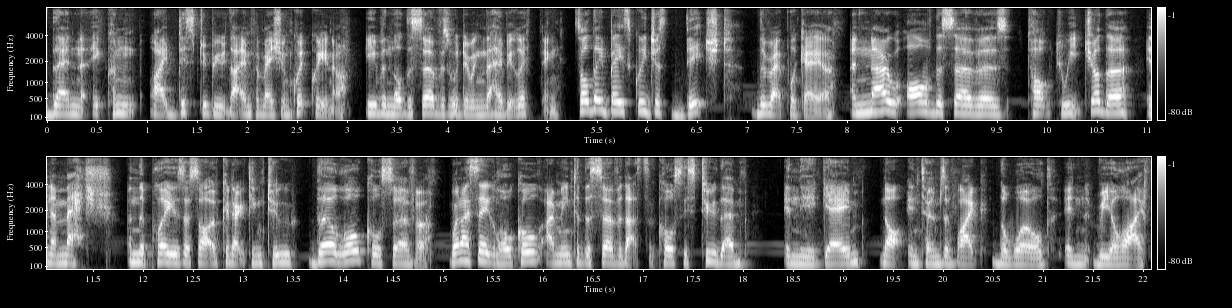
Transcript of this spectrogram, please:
then it couldn't like distribute that information quickly enough, even though the servers were doing the heavy lifting. So they basically just ditched the replicator. And now all of the servers talk to each other in a mesh, and the players are sort of connecting to the local server. When I say local, I mean to the server that's the closest to them in the game, not in terms of like the world in real life.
